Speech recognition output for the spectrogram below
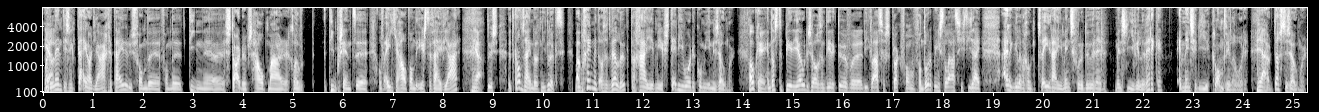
Maar Ja. de lente is een keihard jaargetijde. Dus van de, van de tien eh start-ups haalt maar, geloof ik, 10% eh, of eentje haalt dan de eerste vijf jaar. Ja. Dus het kan zijn dat het niet lukt. Maar op een gegeven moment, als het wel lukt, dan ga je meer steady worden, kom je in de zomer. Oké. En dat is de periode, zoals een directeur voor, die ik laatst sprak van, van dorpinstallaties, die zei: eigenlijk willen we gewoon twee rijen mensen voor de deur hebben. Mensen die hier willen werken. En mensen die je klant willen worden. Ja. Nou, dat is de zomer.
